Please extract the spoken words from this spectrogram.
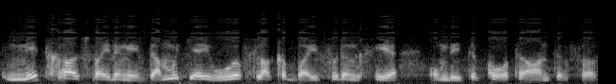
net grasveiding het, dan moet jy hoë vlakke byvoeding gee om die tekorte aan te vul.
